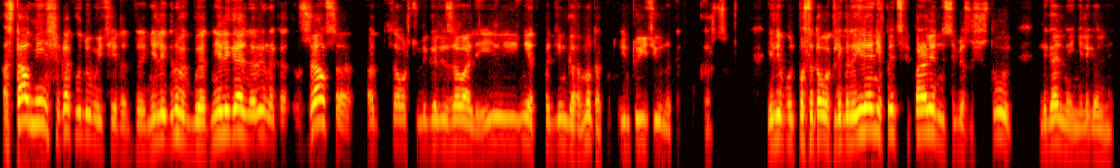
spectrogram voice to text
А стал меньше, как вы думаете, этот э, ну, как бы, нелегальный рынок сжался от того, что легализовали, или нет, по деньгам? Ну, так вот, интуитивно, как кажется. Или вот после того, как легализовали, или они, в принципе, параллельно себе существуют, легальные и нелегальные?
